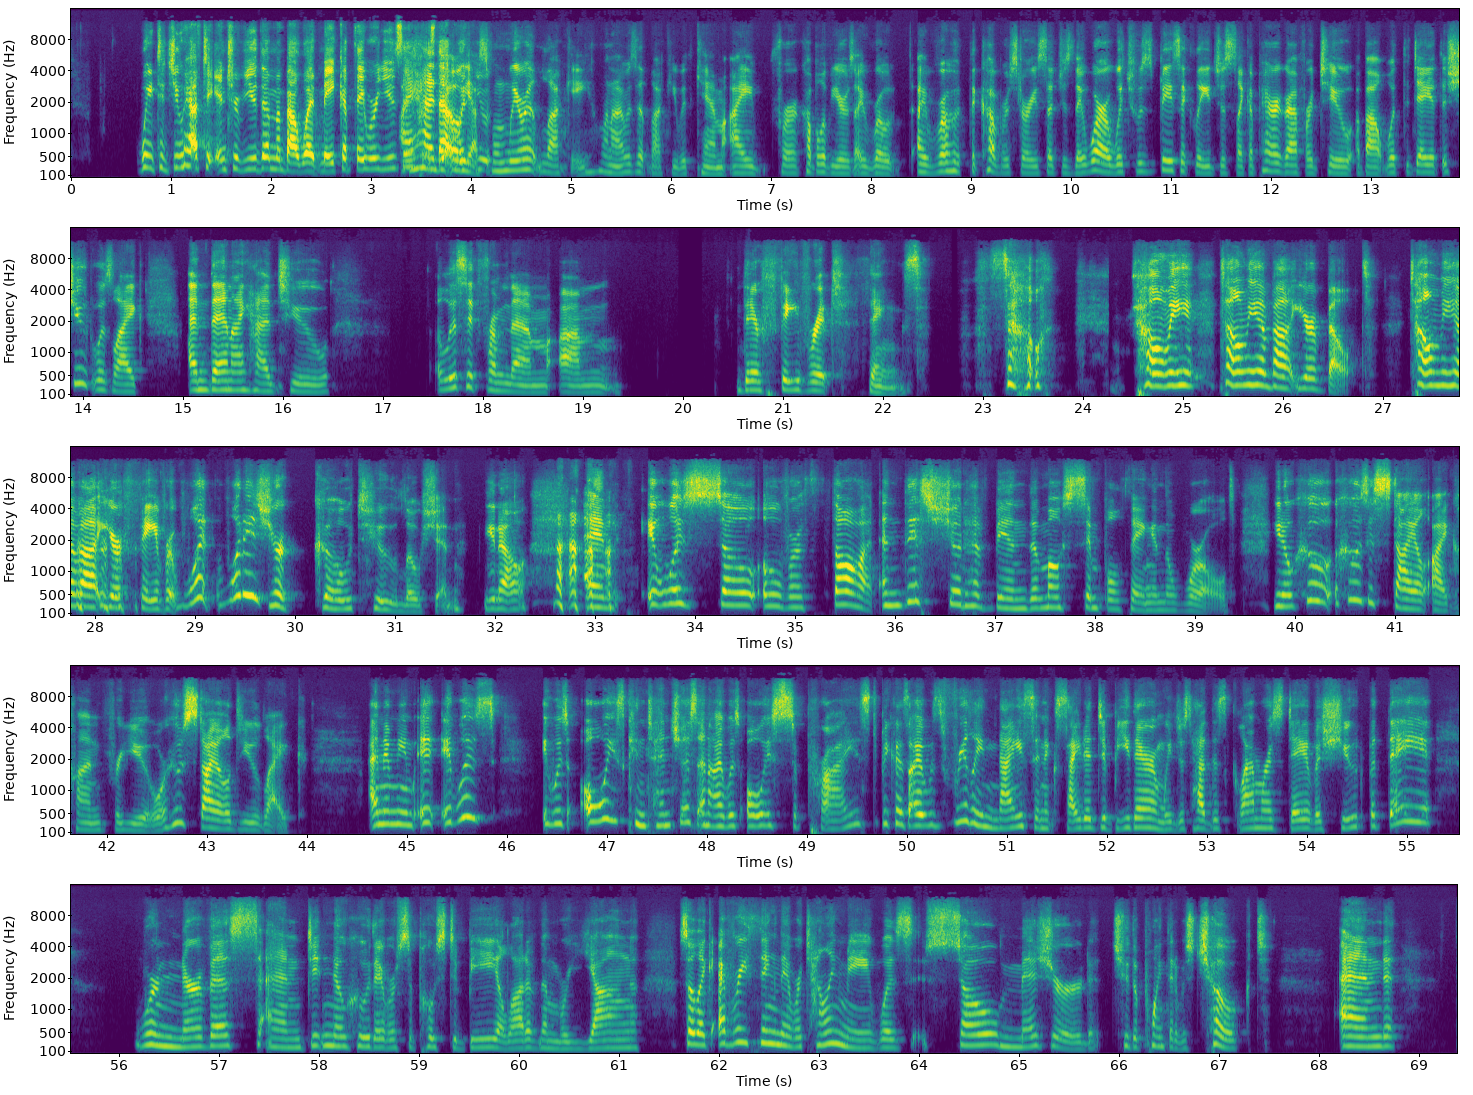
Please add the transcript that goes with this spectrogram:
wait did you have to interview them about what makeup they were using? I had that to, oh yes, you- when we were at Lucky, when I was at Lucky with Kim, I for a couple of years I wrote I wrote the cover stories such as they were, which was basically just like a paragraph or two about what the day at the shoot was like, and then I had to elicit from them um, their favorite things. So tell me tell me about your belt. Tell me about your favorite. What what is your go-to lotion? You know? and it was so overthought and this should have been the most simple thing in the world you know who who's a style icon for you or whose style do you like and i mean it, it was it was always contentious and i was always surprised because i was really nice and excited to be there and we just had this glamorous day of a shoot but they were nervous and didn't know who they were supposed to be a lot of them were young so, like everything they were telling me was so measured to the point that it was choked. And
